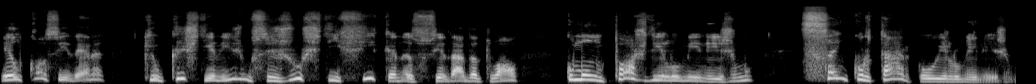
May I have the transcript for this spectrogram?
ele considera que o cristianismo se justifica na sociedade atual como um pós-iluminismo sem cortar com o iluminismo.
